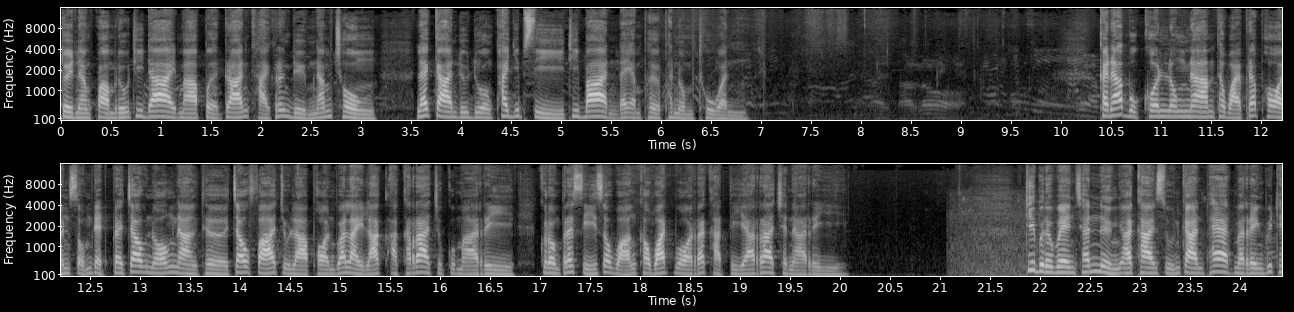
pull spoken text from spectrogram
โดยนำความรู้ที่ได้มาเปิดร้านขายเครื่องดื่มน้ำชง และการดูดวงไพ่ยิปซีที่บ้านในอำเภอพนมทวน คณะบุคคลลงนามถวายพระพร สมเด็จพระเจ้าน้องนางเธอเจ้าฟ้าจุฬาภรณ์วลัยลักษณ์อัครราชกุมารี กรมพระศรีสว่างควัตวรขัตติยราชนารีที่บริเวณชั้นหนึ่งอาคารศูนย์การแพทย์มะเร็งวิท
